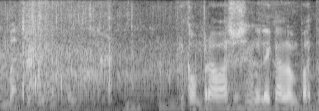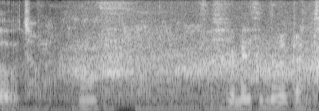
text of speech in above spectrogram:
Un vaso de café. He comprado vasos en el Decathlon para todo, chaval. Se mereciendo el canto.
